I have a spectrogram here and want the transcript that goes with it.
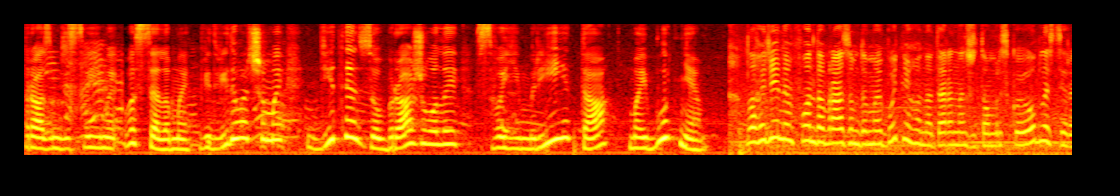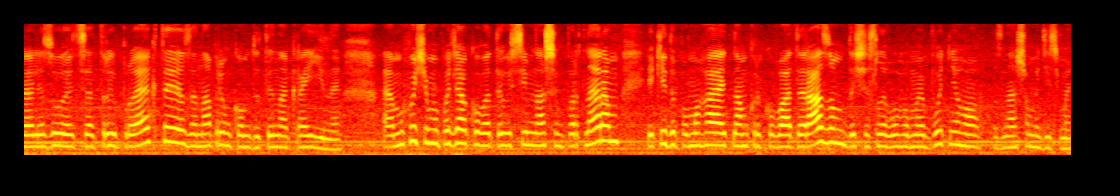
разом зі своїми веселими відвідувачами діти зображували свої мрії та майбутнє. Благодійним фондом разом до майбутнього на теренах Житомирської області реалізуються три проекти за напрямком Дитина країни. Е, Ми хочемо подякувати усім нашим партнерам, які допомагають нам крокувати разом до щасливого майбутнього з нашими дітьми.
